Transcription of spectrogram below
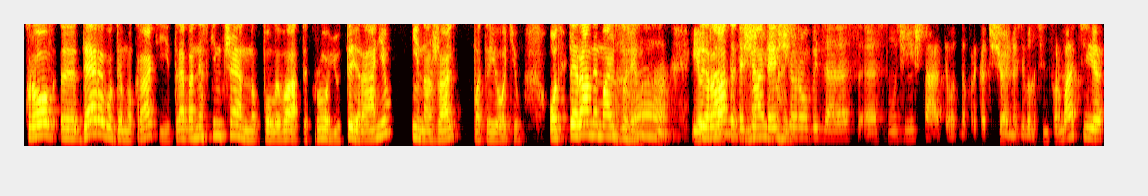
Кров е, дерево демократії треба нескінченно поливати кров'ю тиранів і, на жаль, патріотів. От тирани мають загинути. Ага. І от, власне, те, що, те, що робить зараз е, Сполучені Штати. От, наприклад, щойно з'явилася інформація,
